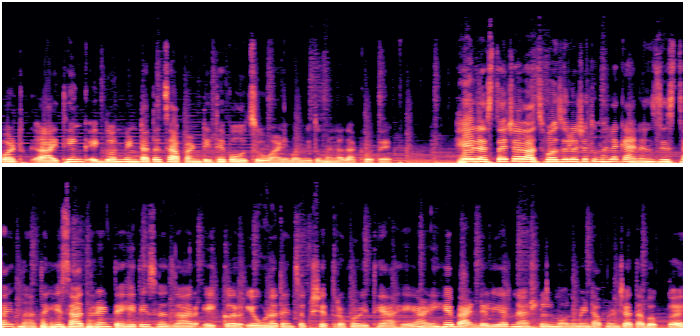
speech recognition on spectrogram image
बट आय थिंक एक दोन मिनटातच आपण तिथे पोहोचू आणि मग मी तुम्हाला दाखवते. हे रस्त्याच्या आजूबाजूला जे तुम्हाला कॅनन्स दिसत आहेत ना तर हे साधारण तेहतीस हजार एकर एवढं त्यांचं क्षेत्रफळ इथे आहे. आणि हे बँडेलियर नॅशनल मॉन्युमेंट आपण जे आता बघतोय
